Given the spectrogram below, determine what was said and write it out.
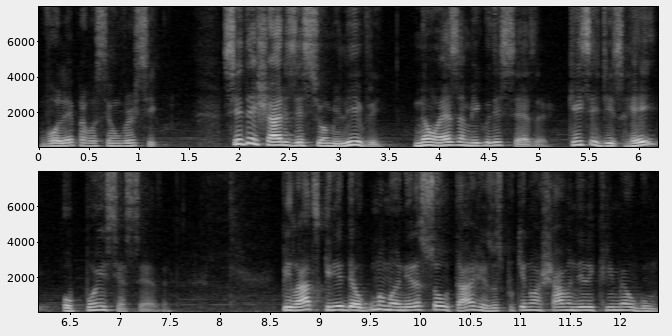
Vou ler para você um versículo. Se deixares esse homem livre, não és amigo de César. Quem se diz rei, opõe-se a César. Pilatos queria de alguma maneira soltar Jesus porque não achava nele crime algum.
